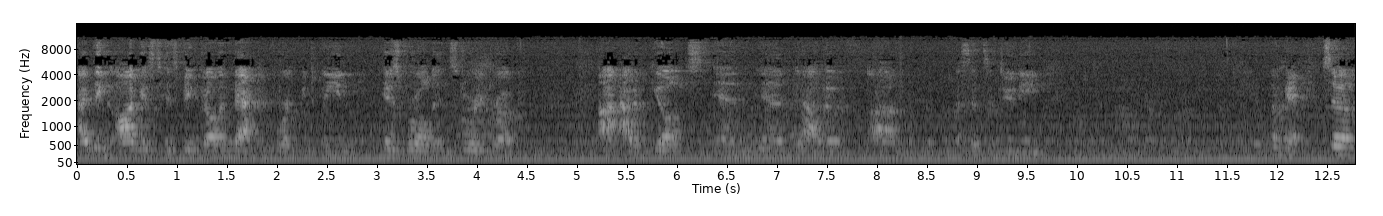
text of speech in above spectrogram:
I think August has been going back and forth between his world and Storybrooke uh, out of guilt and and out of um, a sense of duty. Okay, so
